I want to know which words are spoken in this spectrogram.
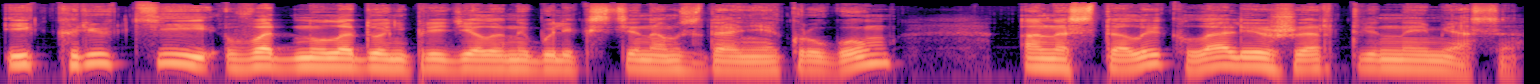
и крюки в одну ладонь приделаны были к стенам здания кругом, а на столы клали жертвенное мясо.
